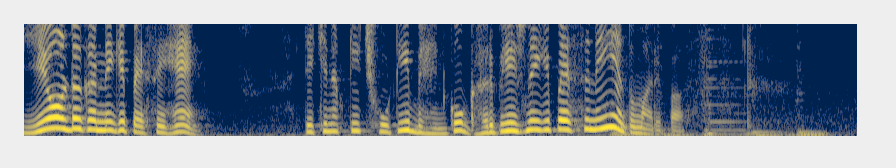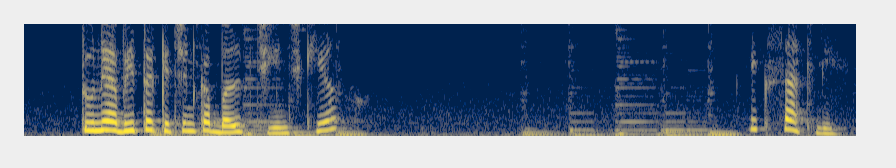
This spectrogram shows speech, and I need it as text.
ये ऑर्डर करने के पैसे हैं, लेकिन अपनी छोटी बहन को घर भेजने के पैसे नहीं है तुम्हारे पास। तूने अभी तक किचन का बल्ब चेंज किया? Exactly exactly.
